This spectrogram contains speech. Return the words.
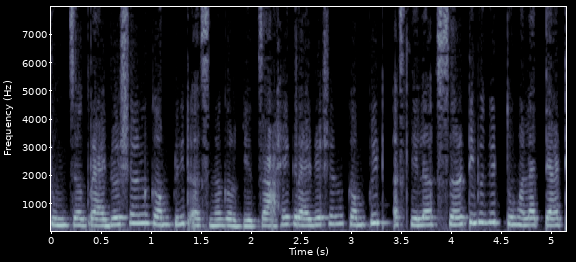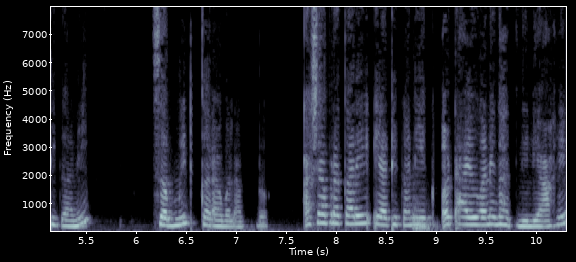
तुमचं ग्रॅज्युएशन कंप्लीट असणं गरजेचं आहे. ग्रॅज्युएशन कंप्लीट असलेलं सर्टिफिकेट तुम्हाला त्या ठिकाणी सबमिट करावं लागतं. अशा प्रकारे या ठिकाणी एक अट आयोगाने घातलेली आहे.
